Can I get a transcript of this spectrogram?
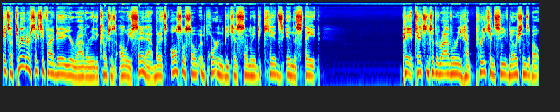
it's a 365 day a year rivalry. The coaches always say that, but it's also so important because so many of the kids in the state pay attention to the rivalry, have preconceived notions about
